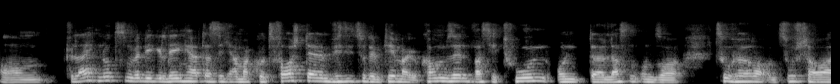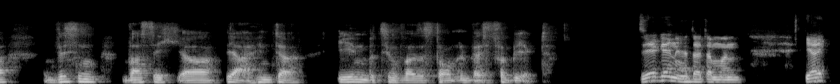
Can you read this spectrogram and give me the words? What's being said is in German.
Ähm, vielleicht nutzen wir die Gelegenheit, dass Sie sich einmal kurz vorstellen, wie Sie zu dem Thema gekommen sind, was Sie tun und äh, lassen unsere Zuhörer und Zuschauer wissen, was sich äh, ja, hinter Ihnen bzw. Stone Invest verbirgt. Sehr gerne, Herr Deitermann. Ja,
